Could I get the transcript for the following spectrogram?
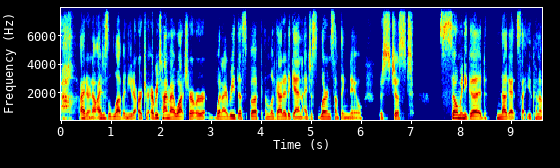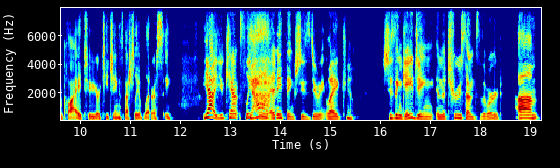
oh, I don't know, I just love Anita Archer. Every time I watch her or when I read this book and look at it again, I just learn something new. There's just so many good nuggets that you can apply to your teaching, especially of literacy. Yeah, you can't sleep yeah. through anything she's doing. Like yeah. she's engaging in the true sense of the word. Um,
